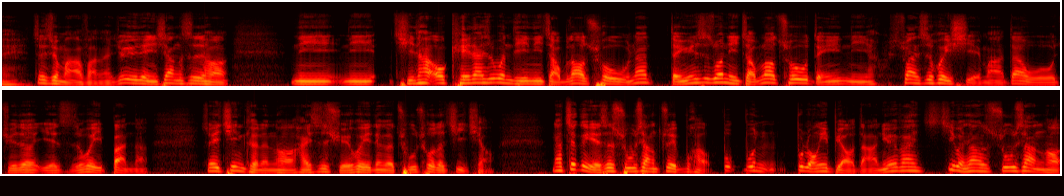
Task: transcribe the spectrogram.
哎，这就麻烦了，就有点像是哈。你你其他 OK，但是问题你找不到错误，那等于是说你找不到错误，等于你算是会写嘛？但我觉得也只会一半呢，所以尽可能哈还是学会那个出错的技巧。那这个也是书上最不好不不不容易表达，你会发现基本上书上哈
